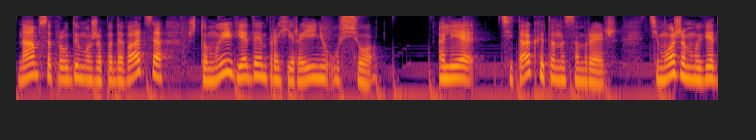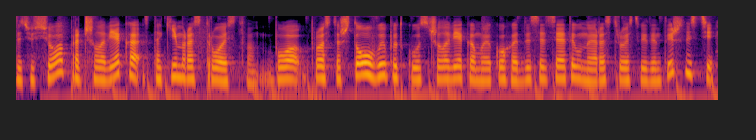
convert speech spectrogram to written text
нам сапраўды можа падавацца што мы ведаем пра гераіню ўсё. Але не ці так гэта насамрэч? Ці можам мы ведаць усё пра чалавека з такім расстройствам? Бо просто што ў выпадку з чалавекам у якога дысацыятыўнае расстройство ідэнтычнасці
